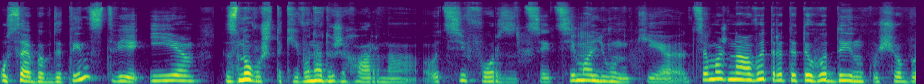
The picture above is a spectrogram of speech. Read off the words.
у себе в дитинстві. І знову ж таки, вона дуже гарна. Оці форзиці, ці малюнки. Це можна витратити годинку, щоб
